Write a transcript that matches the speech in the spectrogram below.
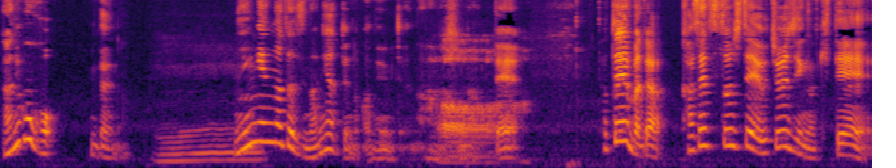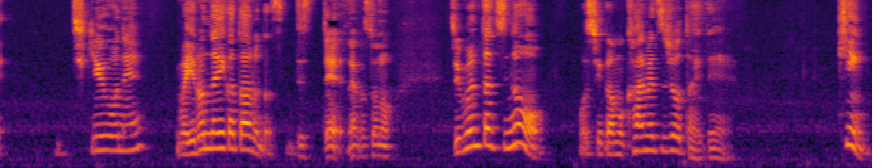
何ここ？みたいな。人人間の私たち何やってんのかね？みたいな話になって。例えばじゃあ仮説として宇宙人が来て、地球をね、まあ、いろんな言い方あるんですですって。なんかその、自分たちの星がもう壊滅状態で、金、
